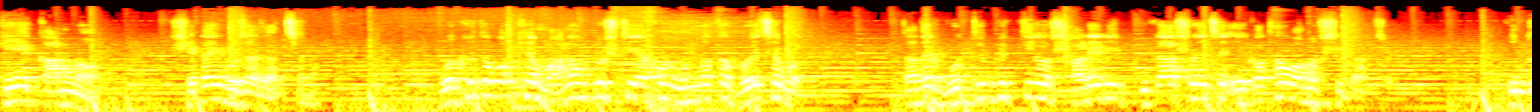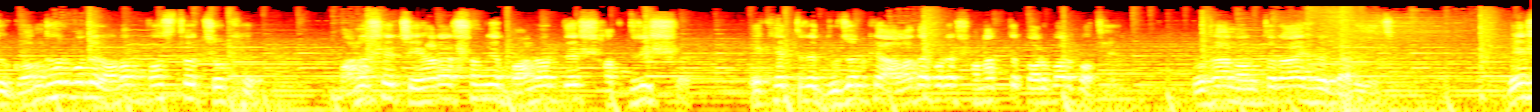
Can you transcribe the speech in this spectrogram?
কে কান্ন সেটাই বোঝা যাচ্ছে না। প্রকৃতপক্ষে মানব গোষ্ঠী এখন উন্নত হয়েছে বলে তাদের বুদ্ধিবৃত্তি ও শারীরিক বিকাশ হয়েছে একথাও অনস্বীকার্য। কিন্তু গন্ধর্বদের অনভ্যস্ত চোখে মানুষের চেহারার সঙ্গে বানরদের সাদৃশ্য, এক্ষেত্রে দুজনকে আলাদা করে শনাক্ত করবার পথে প্রধান অন্তরায় হয়ে দাঁড়িয়েছে। বেশ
